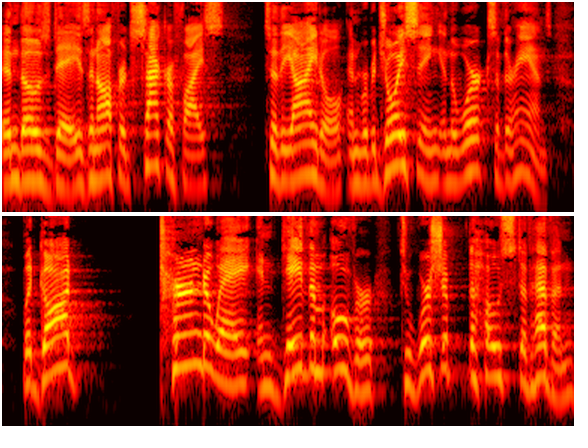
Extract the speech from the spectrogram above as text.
in those days and offered sacrifice to the idol and were rejoicing in the works of their hands. But God turned away and gave them over to worship the host of heaven.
